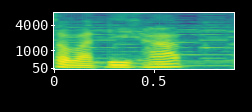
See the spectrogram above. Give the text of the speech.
สวัสดีครับ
